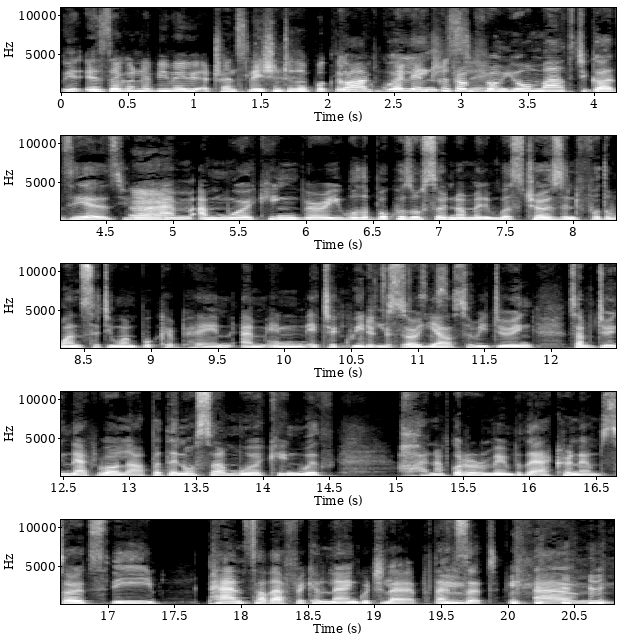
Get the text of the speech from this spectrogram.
is there going to be maybe a translation to the book that God willing, from, from your mouth to God's ears. You know, Yeah. I'm I'm working very well. The book was also nominated, was chosen for the One City One Book campaign um, in. Yes, yes, so yeah, so we're doing. So I'm doing that rollout, but then also I'm working with, oh, and I've got to remember the acronym. So it's the Pan South African Language Lab. That's Hmm. it. Um,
